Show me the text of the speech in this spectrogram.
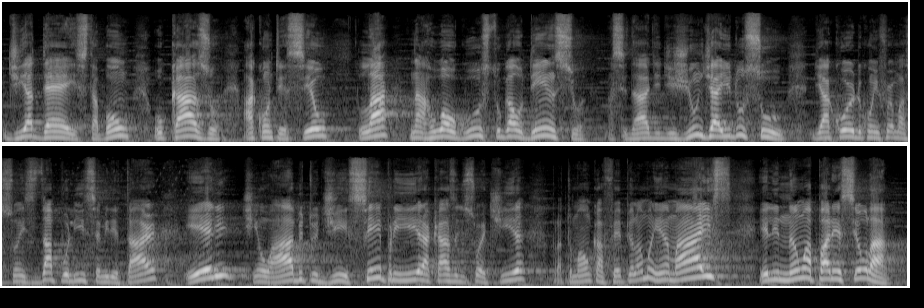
dia 10, tá bom? O caso aconteceu lá na rua Augusto Gaudêncio, na cidade de Jundiaí do Sul. De acordo com informações da Polícia Militar, ele tinha o hábito de sempre ir à casa de sua tia para tomar um café pela manhã, mas ele não apareceu lá.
